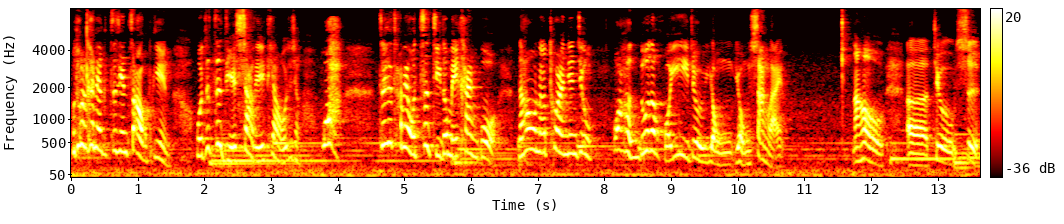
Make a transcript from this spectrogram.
我突然看到这件照片，我就自己也吓了一跳。我就想，哇，这个照片我自己都没看过。然后呢，突然间就哇，很多的回忆就涌涌上来。然后呃，就是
